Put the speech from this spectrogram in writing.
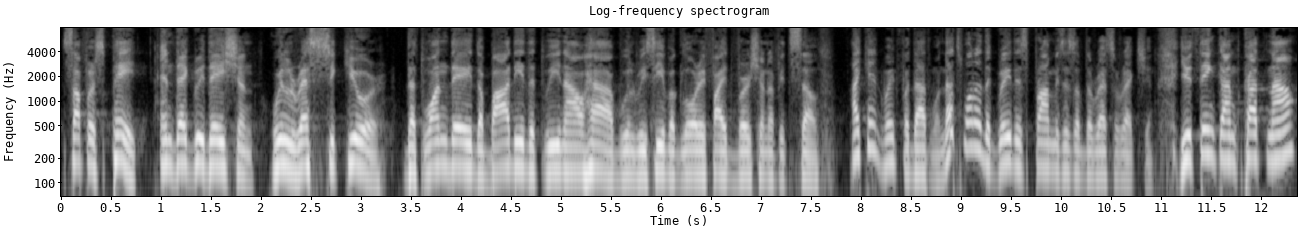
suffers pain and degradation, will rest secure that one day the body that we now have will receive a glorified version of itself. I can't wait for that one. That's one of the greatest promises of the resurrection. You think I'm cut now?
